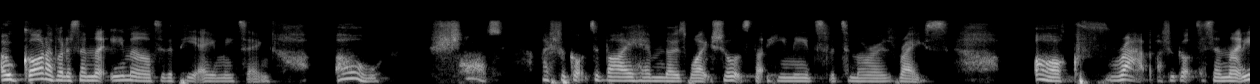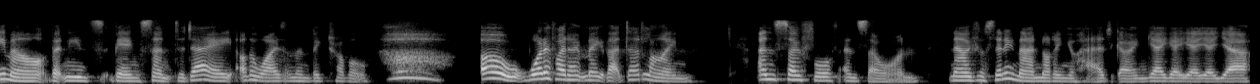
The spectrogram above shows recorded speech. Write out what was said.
Oh God, I've got to send that email to the PA meeting. Oh, shit, I forgot to buy him those white shorts that he needs for tomorrow's race. Oh crap, I forgot to send that email that needs being sent today. Otherwise, I'm in big trouble. oh, what if I don't make that deadline? And so forth and so on. Now, if you're sitting there nodding your head, going, yeah, yeah, yeah, yeah, yeah,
